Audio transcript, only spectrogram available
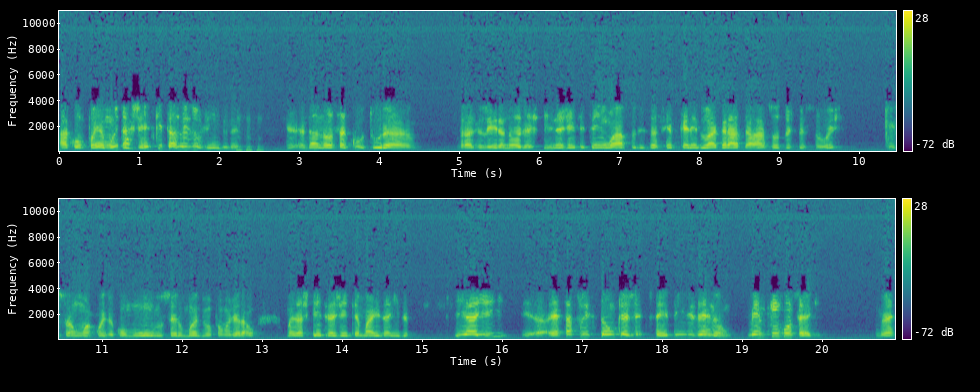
acompanha muita gente que está nos ouvindo, né? da nossa cultura brasileira, nordestina, a gente tem o hábito de estar sempre querendo agradar as outras pessoas, que isso é uma coisa comum no ser humano de uma forma geral, mas acho que entre a gente é mais ainda. E aí, essa aflição que a gente sente em dizer não, mesmo quem consegue. Né?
